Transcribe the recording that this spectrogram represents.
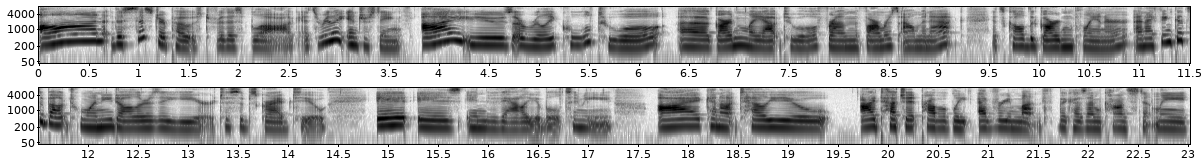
on the sister post for this blog, it's really interesting. I use a really cool tool, a garden layout tool from the Farmer's Almanac. It's called the Garden Planner, and I think it's about $20 a year to subscribe to. It is invaluable to me. I cannot tell you I touch it probably every month because I'm constantly,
